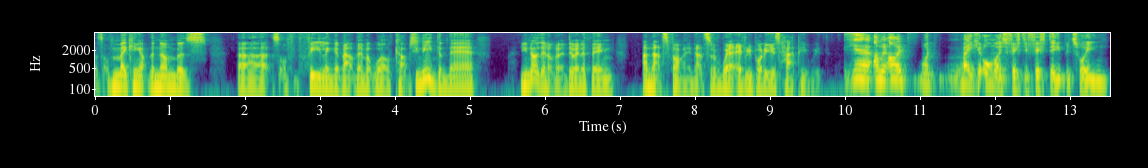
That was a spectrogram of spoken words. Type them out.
sort of making up the numbers uh, sort of feeling about them at World Cups. You need them there. You know they're not going to do anything, and that's fine. That's sort of where everybody is happy with. Yeah, I mean, I would make it almost 50 50 between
